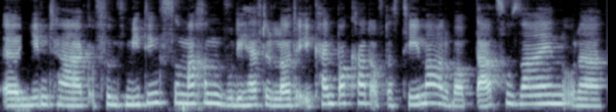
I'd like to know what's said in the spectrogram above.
äh, jeden Tag fünf Meetings zu machen, wo die Hälfte der Leute eh keinen Bock hat auf das Thema oder überhaupt da zu sein? Oder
